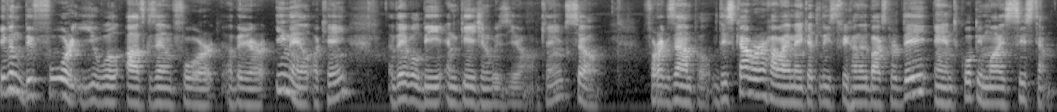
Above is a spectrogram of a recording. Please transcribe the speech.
even before you will ask them for their email. Okay, they will be engaging with you. Okay, so for example, discover how I make at least 300 bucks per day and copy my system.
